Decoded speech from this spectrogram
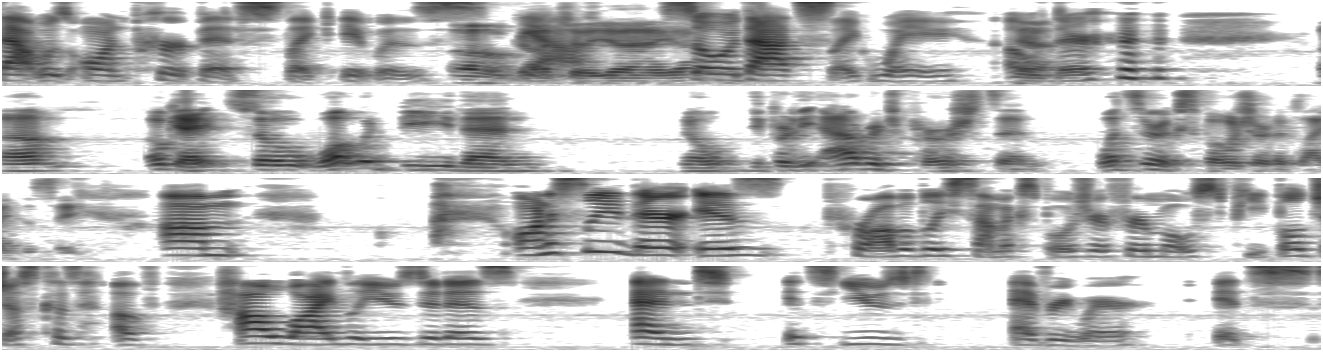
that was on purpose. Like it was. Oh, gotcha. Yeah, yeah. yeah. So that's like way out Yeah. there. Um, okay, so what would be then, you know, the- for the average person, what's their exposure to glyphosate? Um, honestly, there is probably some exposure for most people just because of how widely used it is, and it's used everywhere. It's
